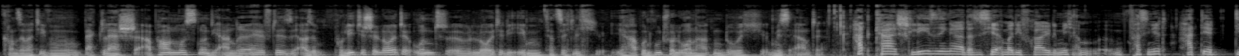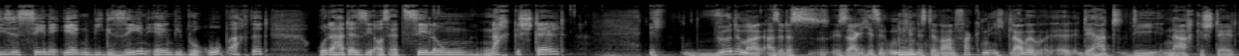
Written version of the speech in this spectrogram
konservativen Backlash abhauen mussten. Und die andere Hälfte, also politische Leute und äh, Leute, die eben tatsächlich ihr Hab und Gut verloren hatten durch Missernte. Hat Karl Schlesinger, das ist ja immer die Frage, die mich am ähm, fasziniert, hat der diese Szene irgendwie gesehen, irgendwie beobachtet oder hat er sie aus Erzählungen nachgestellt? Ich würde mal, also das sage ich jetzt in Unkenntnis der wahren Fakten, ich glaube, äh, der hat die nachgestellt.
